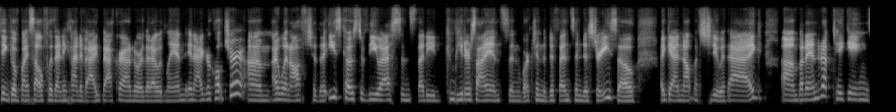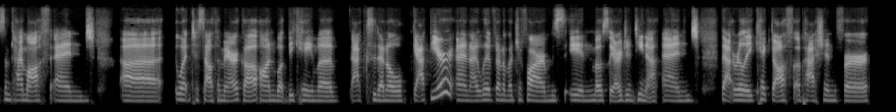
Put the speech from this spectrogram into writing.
think of myself with any kind of ag background or that I would land in agriculture. Um, I went off to the East Coast of the US and studied computer science and worked in the defense industry. So again, not much to do with ag. Um, but I ended up taking some time off and uh, went to South America on what became a accidental gap year. And I lived on a bunch of farms in mostly Argentina. And that really kicked off a passion for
